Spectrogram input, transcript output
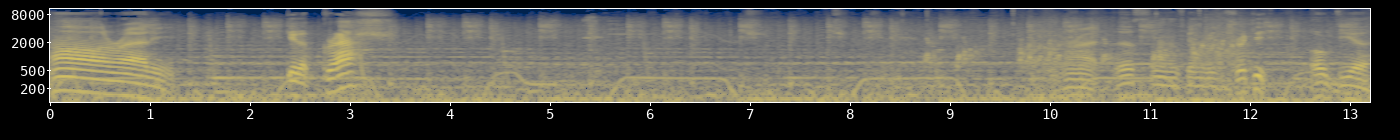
Alrighty. Get up, Crash. Alright, this one is gonna be tricky. Oh dear.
